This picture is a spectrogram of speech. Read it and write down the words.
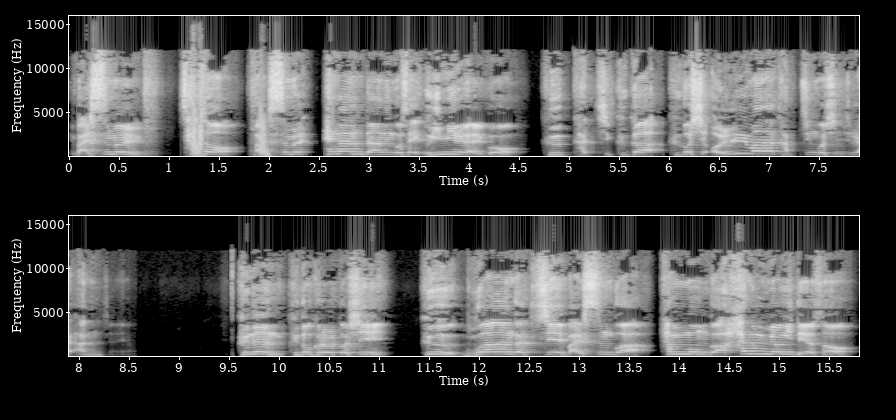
말씀을 사서 말씀을 행한다는 것의 의미를 알고 그 가치, 그가 그것이 얼마나 값진 것인지를 아는 자예요. 그는 그도 그럴 것이 그 무한한 가치의 말씀과 한 몸과 한 운명이 되어서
